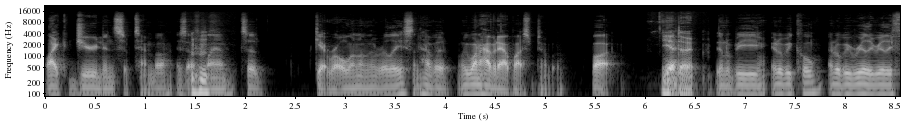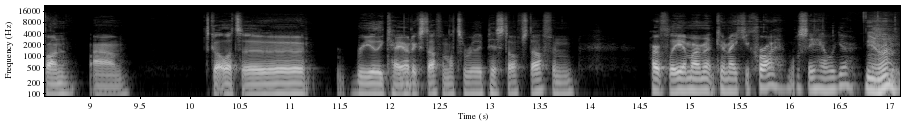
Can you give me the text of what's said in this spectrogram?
like June and September is our Mhm. plan to get rolling on the release and have it. We want to have it out by September, but Yeah, Yeah. dope. it'll be it'll be cool. It'll be really really fun. Um, it's got lots of really chaotic stuff and lots of really pissed off stuff, and hopefully a moment can make you cry. We'll see how we go. Yeah, right.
